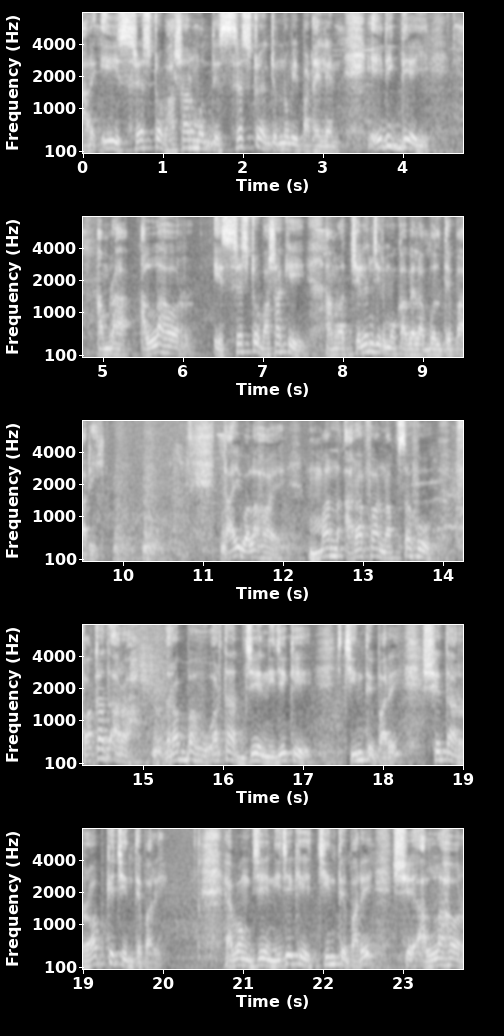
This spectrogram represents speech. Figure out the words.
আর এই শ্রেষ্ঠ ভাষার মধ্যে শ্রেষ্ঠ একজন নবী পাঠাইলেন। এই দিক দিয়েই আমরা আল্লাহর এই শ্রেষ্ঠ ভাষাকে আমরা চ্যালেঞ্জের মোকাবেলা বলতে পারি। তাই বলা হয়, মান আরাফা নাফসাহু ফাকাদ আরাহ রব্বাহু। অর্থাৎ যে নিজেকে চিনতে পারে, সে তার রবকে চিনতে পারে। এবং যে নিজেকে চিনতে পারে, সে আল্লাহর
